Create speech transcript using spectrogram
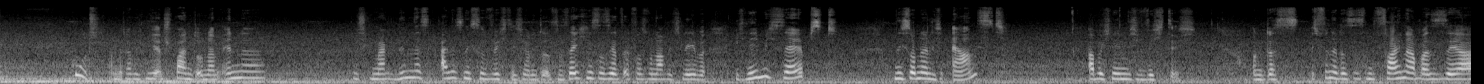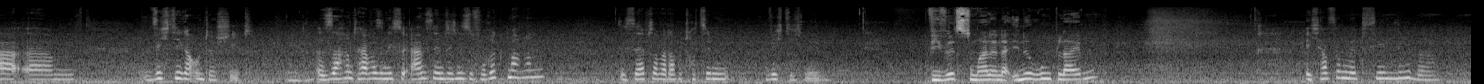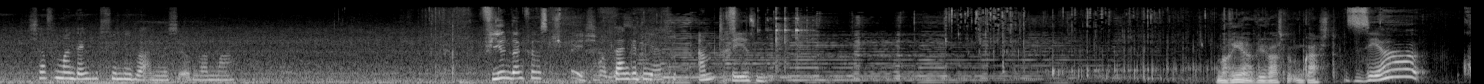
gut. Damit habe ich mich entspannt. Und am Ende habe ich gemerkt, nimm das alles nicht so wichtig. Und tatsächlich ist das jetzt etwas, wonach ich lebe. Ich nehme mich selbst nicht sonderlich ernst, aber ich nehme mich wichtig. Und das, ich finde, das ist ein feiner, aber sehr ähm, wichtiger Unterschied. Mhm. Also Sachen teilweise nicht so ernst nehmen, sich nicht so verrückt machen, sich selbst aber dabei trotzdem wichtig nehmen. Wie willst du mal in Erinnerung bleiben? Ich hoffe mit viel Liebe. Ich hoffe, man denkt mit viel Liebe an mich irgendwann mal. Vielen Dank für das Gespräch. Danke dir. Am Tresen. Maria, wie war es mit dem Gast? Sehr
